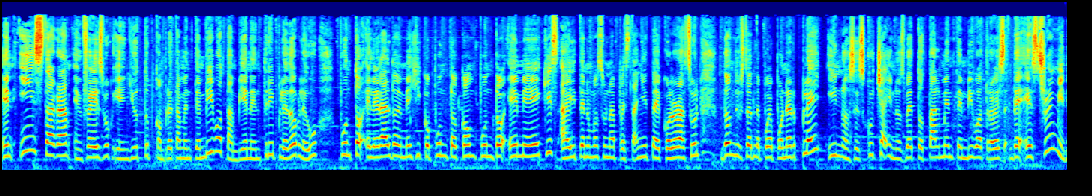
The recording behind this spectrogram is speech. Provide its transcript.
En Instagram, en Facebook y en YouTube completamente en vivo. También en triple www.elheraldodemexico.com.mx. Ahí tenemos una pestañita de color azul donde usted le puede poner play y nos escucha y nos ve totalmente en vivo a través de streaming.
